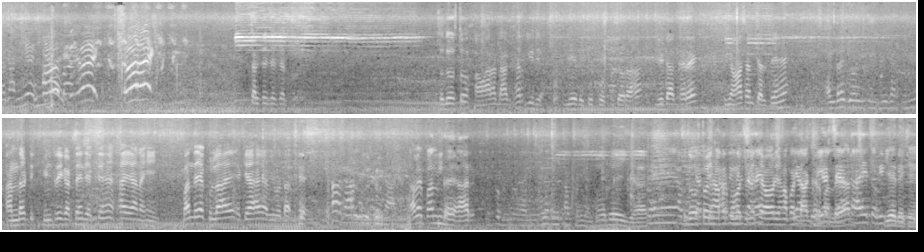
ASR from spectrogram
लगा है चल चल चल चल। तो दोस्तों हमारा डाकघर ये ये देखिए कोठी चौराहा ये डाकघर है। तो यहाँ से हम चलते हैं। अंदर जो एंट्री करते हैं। अंदर एंट्री करते हैं देखते हैं है या नहीं। बंद है या खुला है? या क्या है? अभी बताते हैं। अबे बंद है यार। अरे यार। तो दोस्तों, यहाँ पर पहुँच चुके थे और यहाँ पर डाकघर बंद है यार। ये देखिए।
